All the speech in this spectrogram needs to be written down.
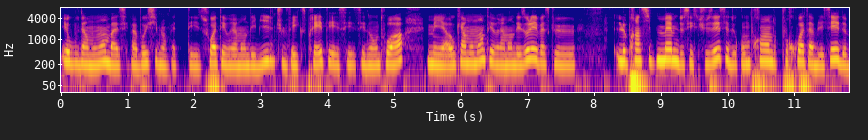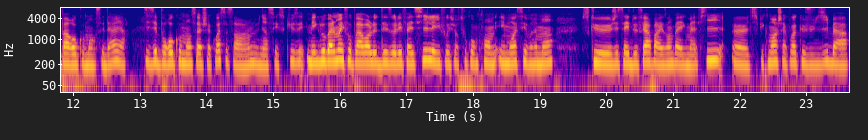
et au bout d'un moment, bah c'est pas possible en fait. Es, soit t'es vraiment débile, tu le fais exprès, c'est dans toi, mais à aucun moment t'es vraiment désolé, parce que le principe même de s'excuser, c'est de comprendre pourquoi t'as blessé et de pas recommencer derrière. Si c'est pour recommencer à chaque fois, ça sert à rien de venir s'excuser. Mais globalement, il faut pas avoir le désolé facile et il faut surtout comprendre. Et moi, c'est vraiment ce que j'essaye de faire, par exemple, avec ma fille. Euh, typiquement, à chaque fois que je lui dis, bah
